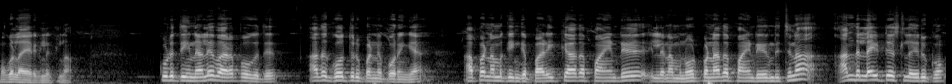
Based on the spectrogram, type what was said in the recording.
முகலாயர்களுக்கெல்லாம். கொடுத்தீங்கனாலே வரப்போகுது. அதை கோத்ரூ பண்ண போகிறீங்க அப்போ நமக்கு இங்கே படிக்காத பாயிண்ட்டு இல்லை நம்ம நோட் பண்ணாத பாயிண்ட் இருந்துச்சுன்னா அந்த லைவ் டெஸ்ட்டில் இருக்கும்.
